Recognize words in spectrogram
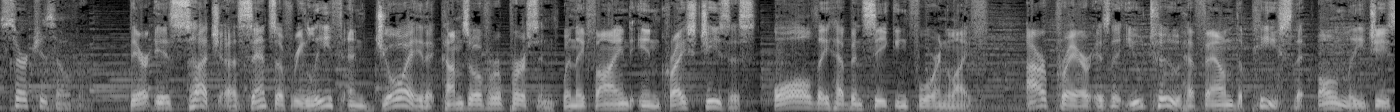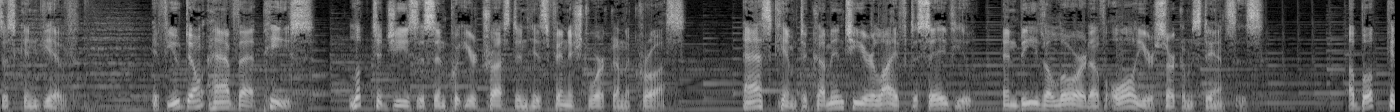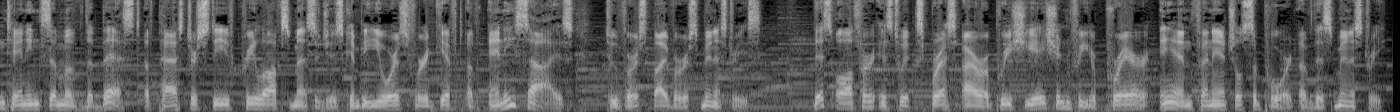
Search is over. There is such a sense of relief and joy that comes over a person when they find in Christ Jesus all they have been seeking for in life. Our prayer is that you too have found the peace that only Jesus can give. If you don't have that peace, look to Jesus and put your trust in his finished work on the cross. Ask him to come into your life to save you and be the Lord of all your circumstances. A book containing some of the best of Pastor Steve Kreloff's messages can be yours for a gift of any size to Verse by Verse Ministries. This offer is to express our appreciation for your prayer and financial support of this ministry.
